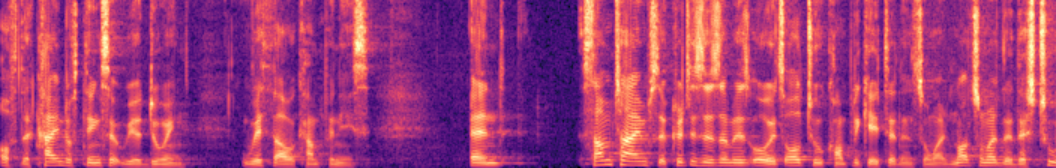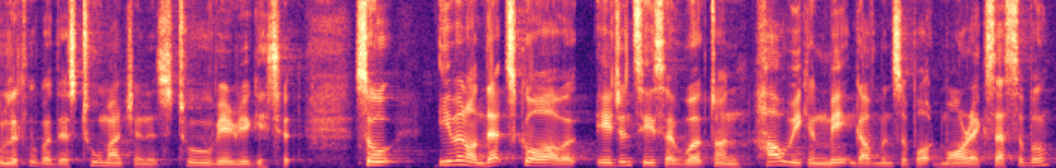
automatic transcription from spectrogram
of the kind of things that we are doing with our companies. And sometimes the criticism is, oh, it's all too complicated and so much. Not so much that there's too little, but there's too much and it's too variegated. So even on that score, our agencies have worked on how we can make government support more accessible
